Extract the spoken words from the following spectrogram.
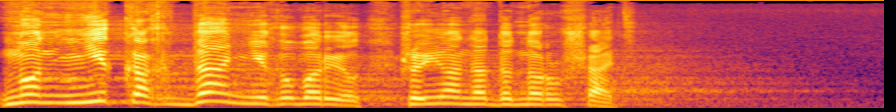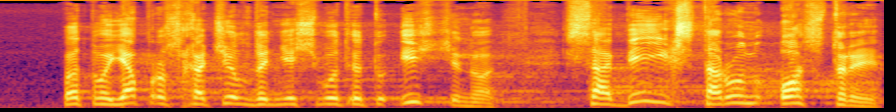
Но он никогда не говорил, что ее надо нарушать. Поэтому я просто хотел донести вот эту истину с обеих сторон острый.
